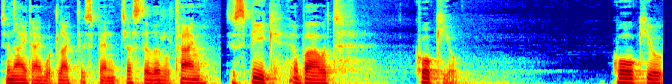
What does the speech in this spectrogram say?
Tonight, I would like to spend just a little time to speak about Kokyu. Kokyu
